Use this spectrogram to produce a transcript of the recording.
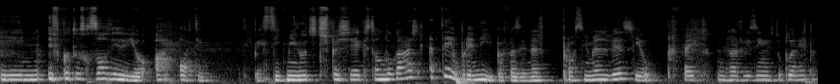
E, e ficou tudo resolvido. E eu, ah, ótimo. Tipo, em 5 minutos despachei a questão do gás, até aprendi para fazer nas próximas vezes. E eu, perfeito, melhores vizinhos do planeta,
